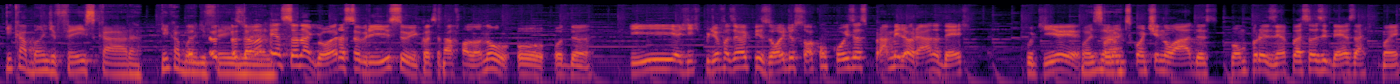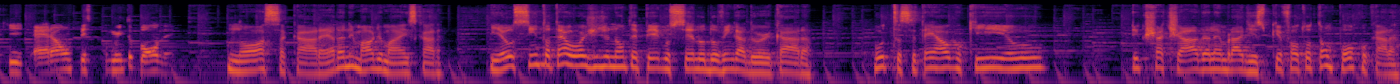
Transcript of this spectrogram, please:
O que, que a Band fez, cara? O que, que a Band Eu, fez, eu tava velho? pensando agora sobre isso enquanto você tava falando, o, o Dan. E a gente podia fazer um episódio só com coisas pra melhorar no Dash. Podia, Pois foram é. descontinuadas. Como, por exemplo, essas ideias da Artimanha, que era um princípio muito bom, né? Nossa, cara, era animal demais, cara. E eu sinto até hoje de não ter pego o selo do Vingador, cara. Puta, se tem algo que eu fico chateado é lembrar disso, porque faltou tão pouco, cara.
